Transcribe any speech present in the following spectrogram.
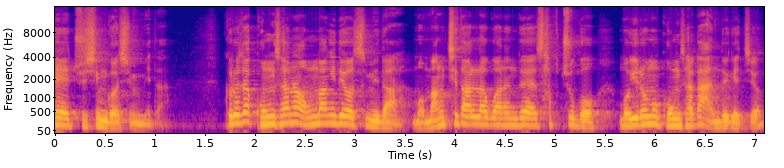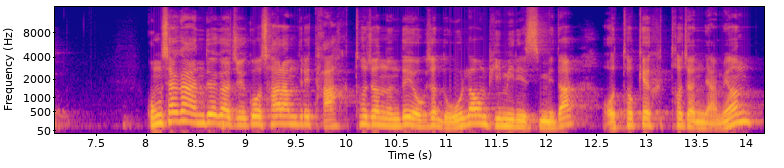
해 주신 것입니다. 그러자 공사는 엉망이 되었습니다. 뭐 망치 달라고 하는데 삽 주고 뭐 이러면 공사가 안 되겠죠. 공사가 안 돼가지고 사람들이 다 흩어졌는데 여기서 놀라운 비밀이 있습니다. 어떻게 흩어졌냐면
